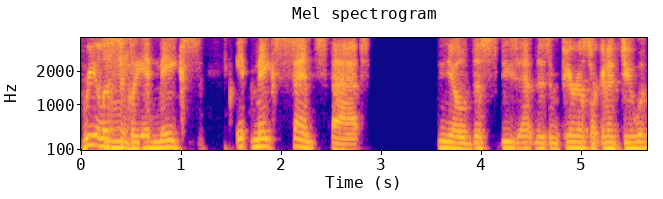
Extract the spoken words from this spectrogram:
Realistically, it makes it makes sense that you know this these these Imperials are going to do what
